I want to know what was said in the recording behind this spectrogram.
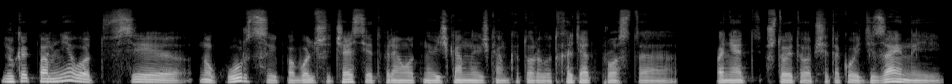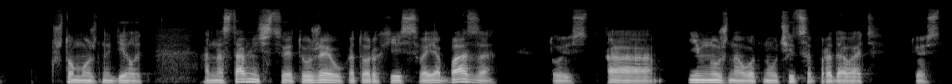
Ну, как по мне, вот все, ну, курсы, по большей части, это прям вот новичкам-новичкам, которые вот хотят просто понять, что это вообще такое дизайн и что можно делать. А наставничество это уже у которых есть своя база, то есть а им нужно вот научиться продавать. То есть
